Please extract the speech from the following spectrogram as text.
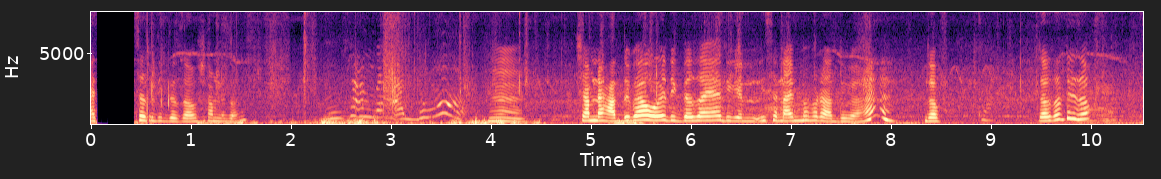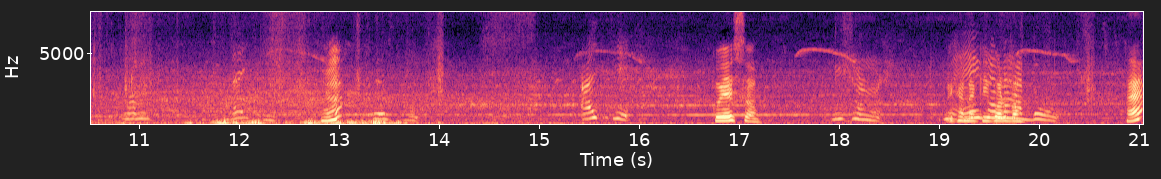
আচ্ছা দিকে যাও, সামনে যাও ধুবো। হুম হাত দিবা ওই দিক দিয়ে যায় এদিকে নিচে নাইমা করে হাত দিবা হ্যাঁ যাও যাও, তাড়াতাড়ি যাও। হুম কই বিছানা এখানে। কি করবা? হ্যাঁ?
